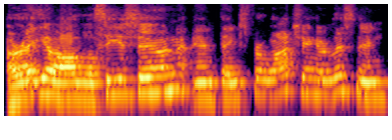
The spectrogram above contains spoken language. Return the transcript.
All right, y'all. We'll see you soon. And thanks for watching or listening.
